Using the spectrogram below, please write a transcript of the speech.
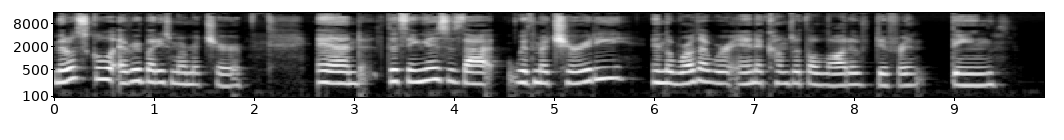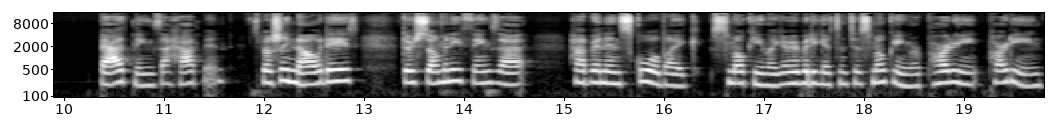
Middle school, everybody's more mature. And the thing is, is that with maturity in the world that we're in, it comes with a lot of different things, bad things that happen. Especially nowadays, there's so many things that happen in school, like smoking, like everybody gets into smoking or partying, partying,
